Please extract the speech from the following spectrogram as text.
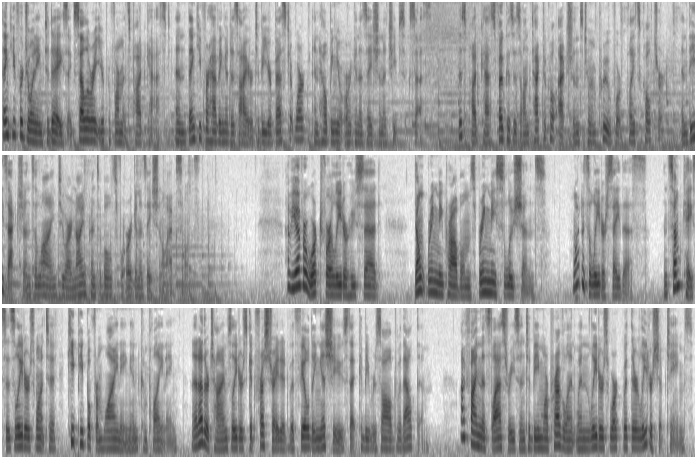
Thank you for joining today's Accelerate Your Performance podcast, and thank you for having a desire to be your best at work and helping your organization achieve success. This podcast focuses on tactical actions to improve workplace culture, and these actions align to our nine principles for organizational excellence. Have you ever worked for a leader who said, Don't bring me problems, bring me solutions? Why does a leader say this? In some cases, leaders want to keep people from whining and complaining. At other times, leaders get frustrated with fielding issues that could be resolved without them. I find this last reason to be more prevalent when leaders work with their leadership teams.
